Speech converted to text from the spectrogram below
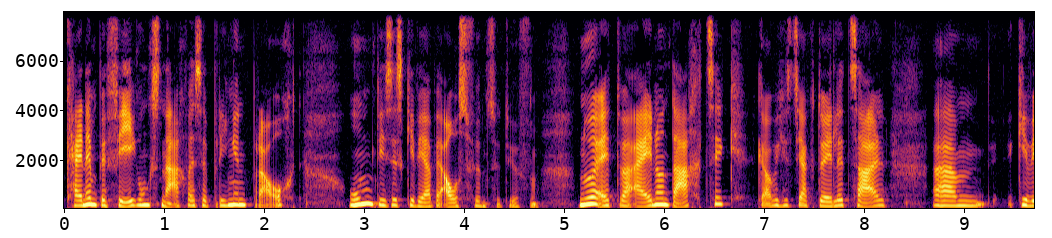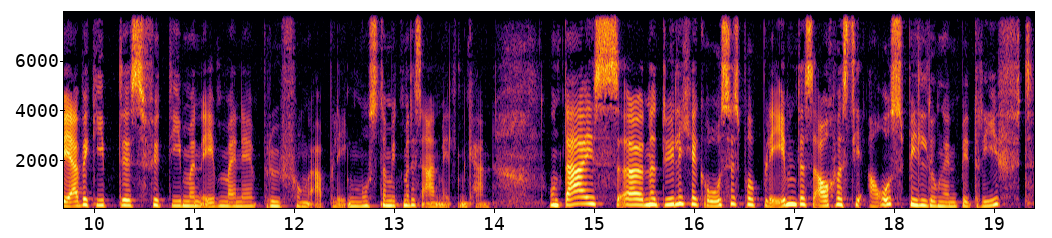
keinen Befähigungsnachweis erbringen braucht um dieses Gewerbe ausführen zu dürfen. Nur etwa 81, glaube ich, ist die aktuelle Zahl, ähm, Gewerbe gibt es, für die man eben eine Prüfung ablegen muss, damit man das anmelden kann. Und da ist äh, natürlich ein großes Problem, dass auch was die Ausbildungen betrifft,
